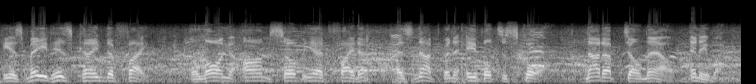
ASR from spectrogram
He has made his kind of fight. The long-armed Soviet fighter has not been able to score. Not up till now, anyway.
